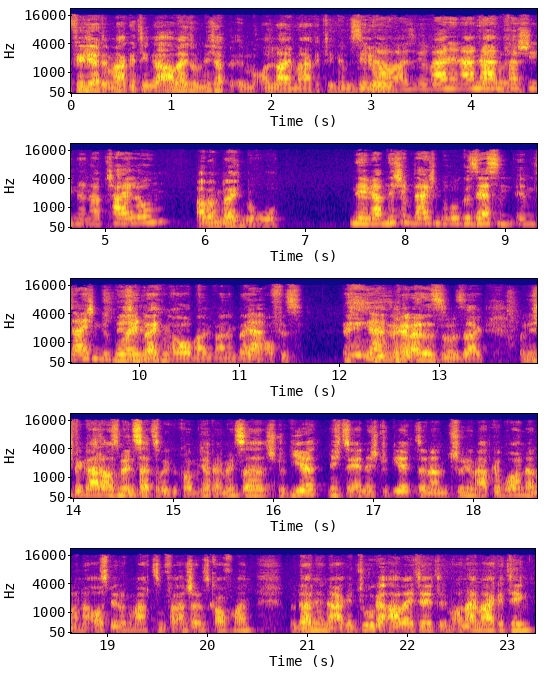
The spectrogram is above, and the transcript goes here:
Feli hat im Marketing gearbeitet und ich habe im Online-Marketing, im SEO, Genau, also wir waren in anderen verschiedenen Abteilungen. aber im gleichen Büro. Nee, wir haben nicht im gleichen Büro gesessen, im gleichen Gebäude. Nicht im gleichen Raum, aber wir waren im gleichen Ja. Office. Ja. wenn man das so sagt. Und ich bin gerade aus Münster zurückgekommen. Ich habe ja in Münster studiert, nicht zu Ende studiert, sondern ein Studium abgebrochen, dann noch eine Ausbildung gemacht zum Veranstaltungskaufmann und dann in einer Agentur gearbeitet, im Online-Marketing.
